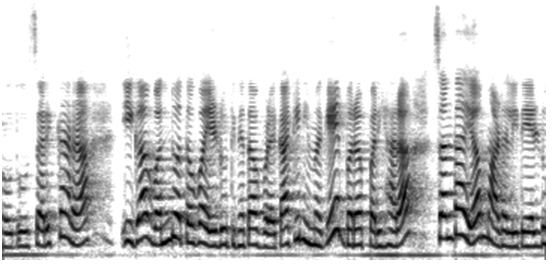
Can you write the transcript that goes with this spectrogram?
ಹೌದು, ಸರ್ಕಾರ ಈಗ ಒಂದು ಅಥವಾ ಎರಡು ದಿನದ ಒಳಗಾಗಿ ನಿಮಗೆ ಬರ ಪರಿಹಾರ ಸಂದಾಯ ಮಾಡಲಿದೆ. ಎರಡು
